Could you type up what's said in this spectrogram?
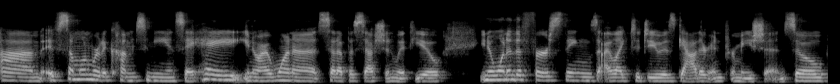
um, if someone were to come to me and say, Hey, you know, I want to set up a session with you, you know, one of the first things I like to do is gather information. So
